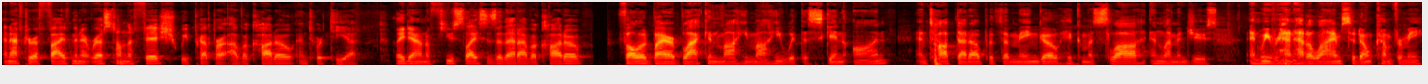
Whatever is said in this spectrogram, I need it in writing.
And after a five minute rest on the fish, we prep our avocado and tortilla. Lay down a few slices of that avocado, followed by our blackened mahi mahi with the skin on, and top that up with a mango jicama slaw and lemon juice. And we ran out of lime, so don't come for me.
